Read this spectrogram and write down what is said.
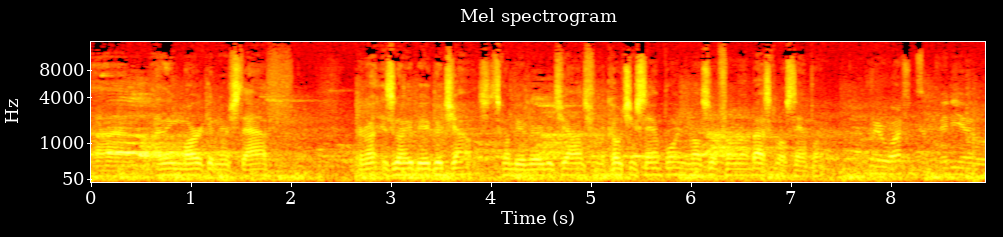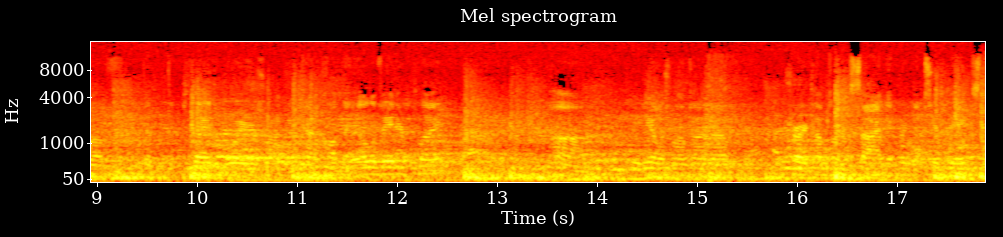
uh, I think Mark and their staff. is going to be a good challenge. It's going to be a very good challenge from a coaching standpoint and also from a basketball standpoint. We were watching some video of the, the play the Warriors kind of called the elevator play. Um, you know what I'm talking about? Curry comes on the side, they bring the two bigs to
